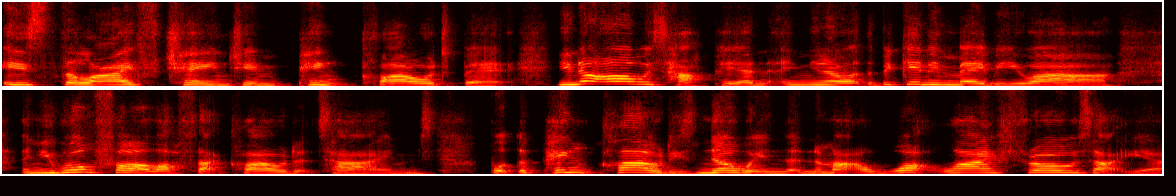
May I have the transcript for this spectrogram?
is the life changing pink cloud bit. You're not always happy, and, and you know, at the beginning, maybe you are, and you will fall off that cloud at times. But the pink cloud is knowing that no matter what life throws at you,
